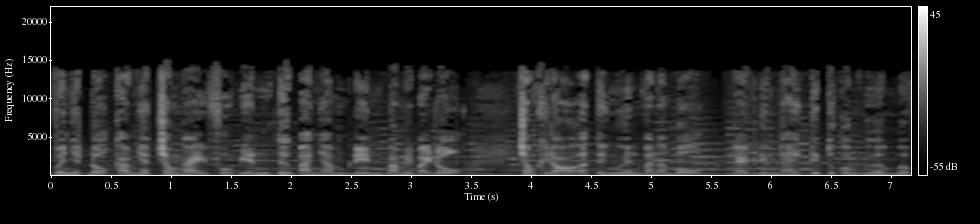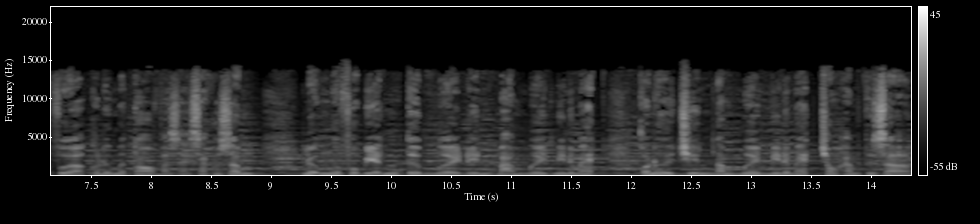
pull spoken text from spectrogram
với nhiệt độ cao nhất trong ngày phổ biến từ 35 đến 37 độ. Trong khi đó ở Tây Nguyên và Nam Bộ, ngày và đêm nay tiếp tục có mưa, mưa vừa, có nơi mưa to và rải rác có rông. Lượng mưa phổ biến từ 10 đến 30 mm, có nơi trên 50 mm trong 24 giờ.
